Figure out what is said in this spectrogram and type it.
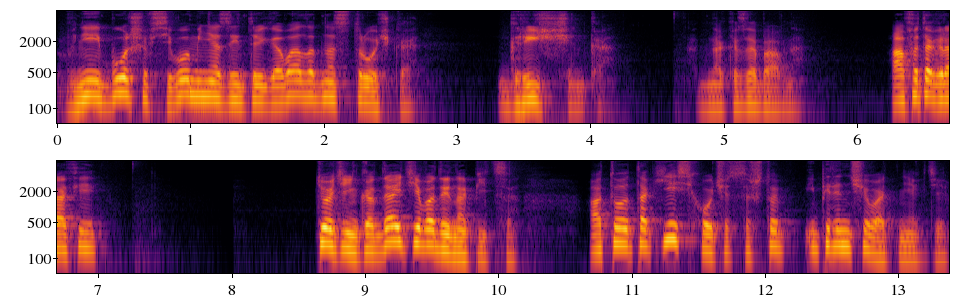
В ней больше всего меня заинтриговала одна строчка. Грищенко. Однако забавно. А фотографии? Тетенька, дайте воды напиться. А то так есть хочется, что и переночевать негде.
